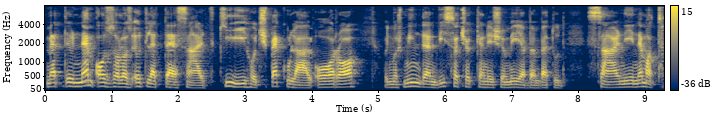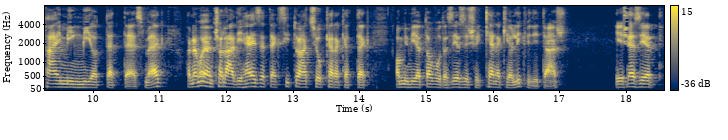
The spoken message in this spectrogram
Mert ő nem azzal az ötlettel szállt ki, hogy spekulál arra, hogy most minden visszacsökkenésön mélyebben be tud szállni, nem a timing miatt tette ezt meg, hanem olyan családi helyzetek, szituációk kerekedtek, ami miatt volt az érzés, hogy kell neki a likviditás, és ezért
